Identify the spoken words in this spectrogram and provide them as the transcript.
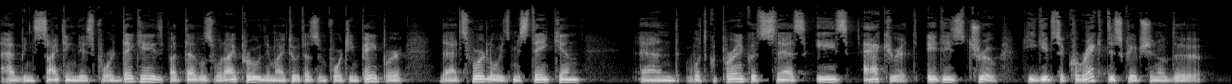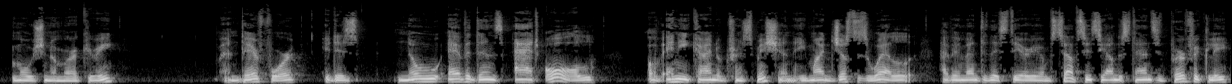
have been citing this for decades, but that was what I proved in my 2014 paper that Swerdlow is mistaken and what Copernicus says is accurate. It is true. He gives a correct description of the motion of Mercury, and therefore it is no evidence at all of any kind of transmission. He might just as well have invented this theory himself. Since he understands it perfectly,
